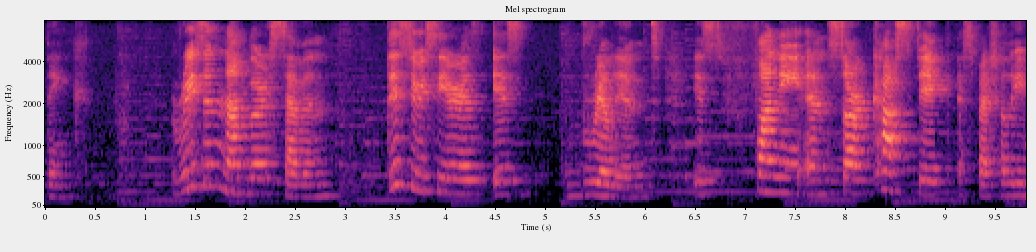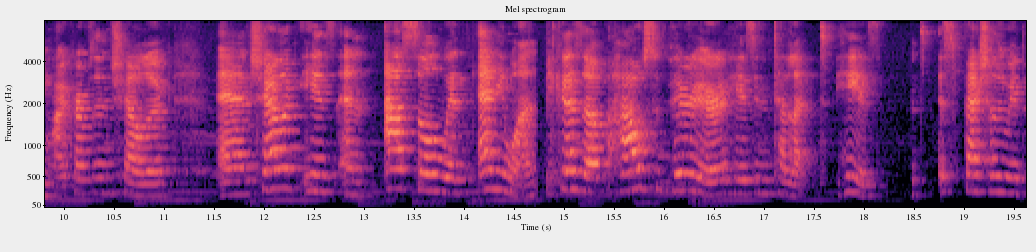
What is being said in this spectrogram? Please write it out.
think. Reason number seven. This TV series is brilliant. It's funny and sarcastic, especially Mycroft and Sherlock. And Sherlock is an asshole with anyone because of how superior his intellect is especially with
